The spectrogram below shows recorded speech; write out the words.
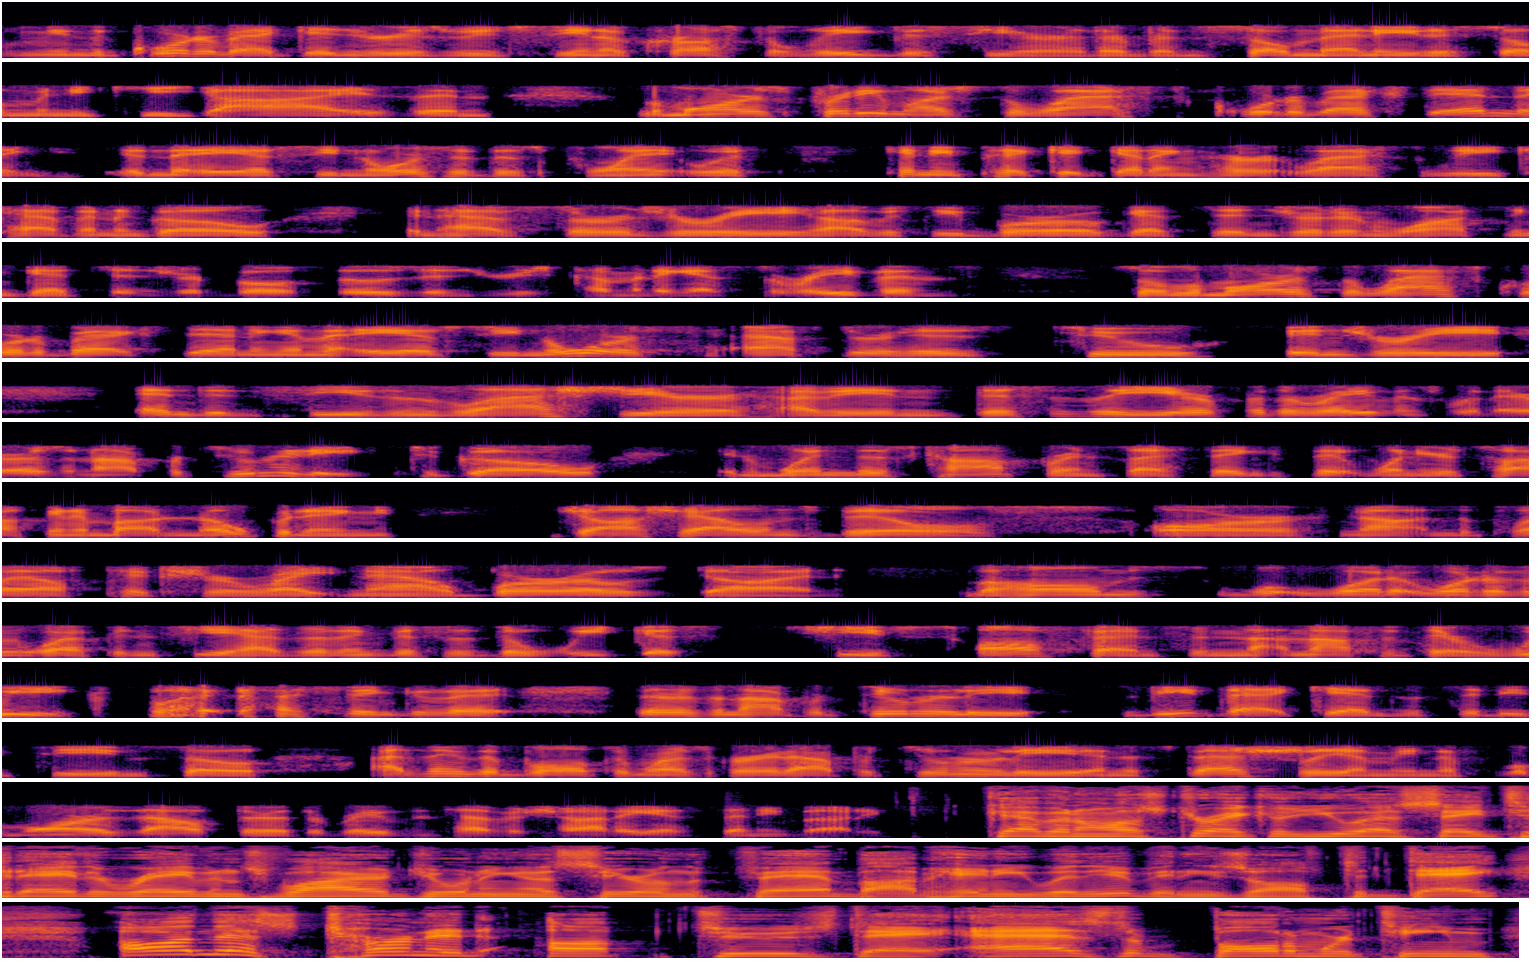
I mean, the quarterback injuries we've seen across the league this year, there have been so many to so many key guys. And Lamar is pretty much the last quarterback standing in the AFC North at this point, with Kenny Pickett getting hurt last week, having to go and have surgery. Obviously, Burrow gets injured and Watson gets injured. Both those injuries coming against the Ravens. So Lamar is the last quarterback standing in the AFC North after his two injury ended seasons last year. I mean, this is a year for the Ravens where there is an opportunity to go and win this conference. I think that when you're talking about an opening, Josh Allen's Bills are not in the playoff picture right now. Burrow's done. Mahomes, what what are the weapons he has? I think this is the weakest Chiefs offense, and not, not that they're weak, but I think that there's an opportunity to beat that Kansas City team. So I think the Baltimore has a great opportunity, and especially, I mean, if Lamar is out there, the Ravens have a shot against anybody. Kevin Oestreicher, USA Today, the Ravens Wire, joining us here on the fan. Bob Haney with you, Vinny's off today on this Turn It Up Tuesday as the Baltimore team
